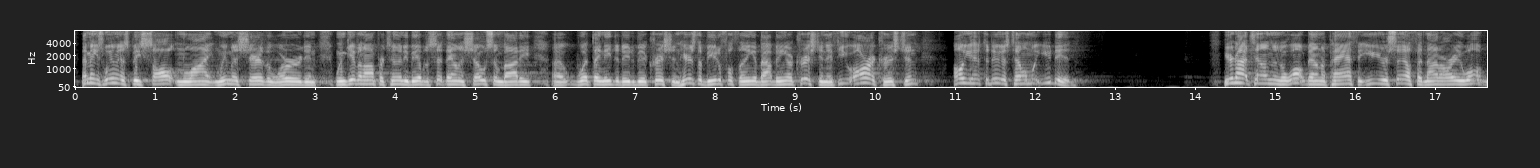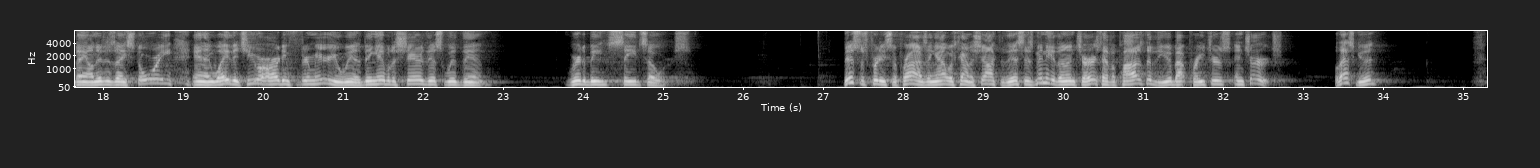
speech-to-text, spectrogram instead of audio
That means we must be salt and light and we must share the word. And when given opportunity, be able to sit down and show somebody uh, what they need to do to be a Christian. Here's the beautiful thing about being a Christian. If you are a Christian, all you have to do is tell them what you did. You're not telling them to walk down a path that you yourself had not already walked down. It is a story and a way that you are already familiar with, being able to share this with them. We're to be seed sowers. This was pretty surprising. I was kind of shocked at this, as many of the unchurched have a positive view about preachers in church. Well, that's good.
